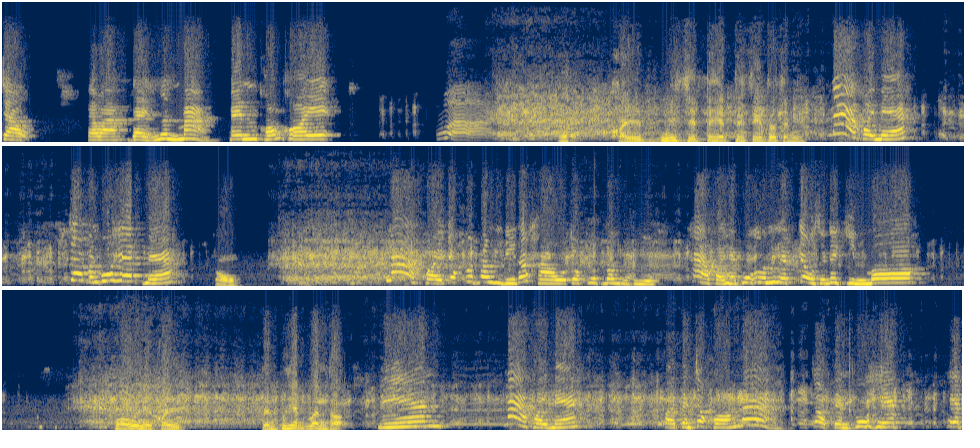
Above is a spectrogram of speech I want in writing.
เจ้า แต่ว่าได้เงินมาก เป็นของคอยคอยมีสิทธิ์เฮ็ดซื่อๆตัวฉันน้าค อยแหม่เจ้าเป็นผู้เฮ็ดแหม่เอาหน้าคอยเจ้าคิดบ้างดีๆถ้าเขาเจ้าคิดบ้างดีๆถ้าคอยให้ผู้อื่นเฮ็ดเจ้าสิได้กินบ่เพราะว่านี่คอยเป็นผู้เฮ็ดวันเถาะแม่นหน้าคอยแหม่คอยเป็นเจ้าของหน้าเจ้าเป็นผู้เฮ็ดเฮ็ด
